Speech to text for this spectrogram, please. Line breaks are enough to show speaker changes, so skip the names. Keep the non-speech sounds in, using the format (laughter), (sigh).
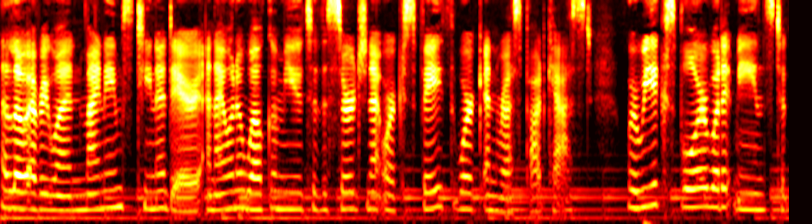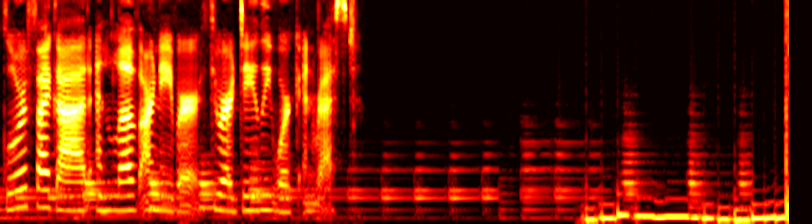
Hello, everyone. My name's Tina Dare, and I want to welcome you to the Surge Network's Faith, Work, and Rest podcast, where we explore what it means to glorify God and love our neighbor through our daily work and rest.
